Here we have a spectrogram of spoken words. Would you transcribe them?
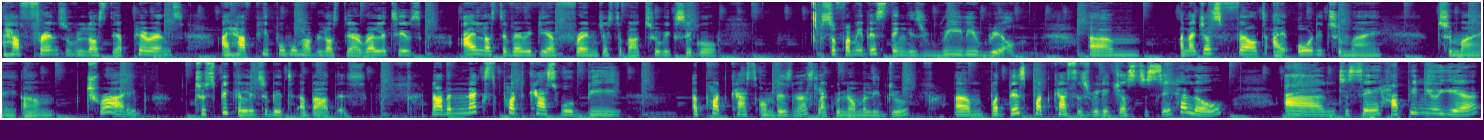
I have friends who've lost their parents. I have people who have lost their relatives. I lost a very dear friend just about 2 weeks ago. So for me, this thing is really real. Um, and I just felt I owed it to my to my um, tribe to speak a little bit about this. Now, the next podcast will be a podcast on business, like we normally do. Um, but this podcast is really just to say hello and to say Happy New Year,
